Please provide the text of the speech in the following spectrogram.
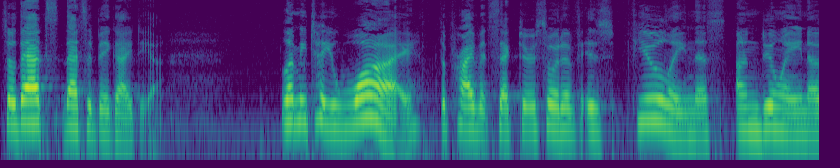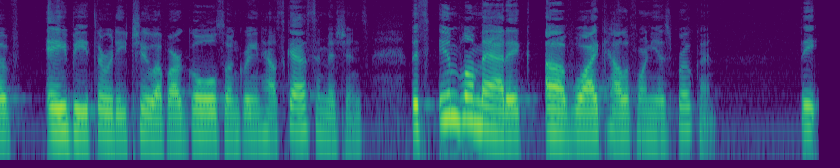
So that's, that's a big idea. Let me tell you why the private sector sort of is fueling this undoing of AB 32, of our goals on greenhouse gas emissions, that's emblematic of why California is broken. The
